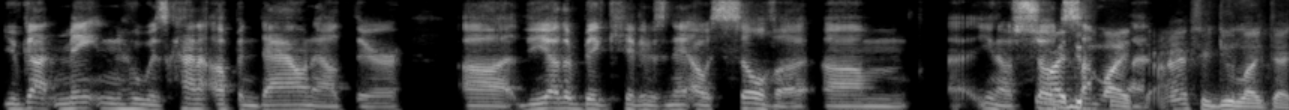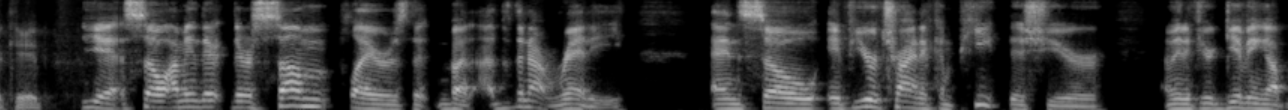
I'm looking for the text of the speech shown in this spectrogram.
You've got Maten, who was kind of up and down out there. Uh, the other big kid whose name oh Silva. Um, uh, you know, showed I do some like. I actually do like that kid. Yeah, so I mean, there there's some players that, but they're not ready, and so if you're trying to compete this year, I mean, if you're giving up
